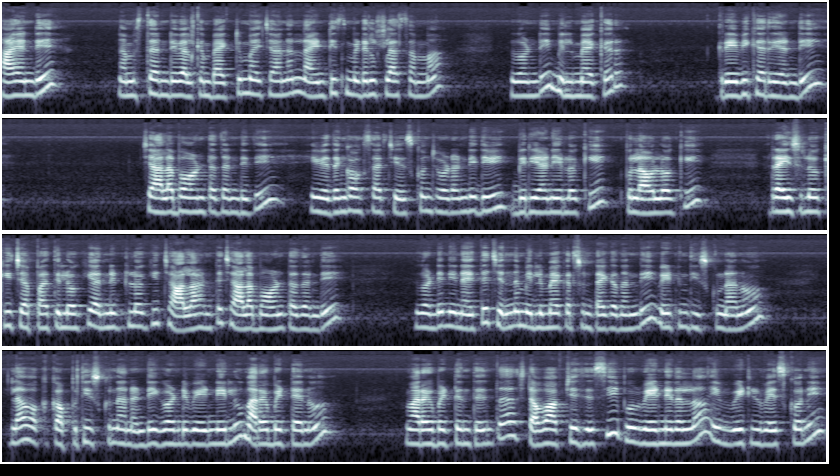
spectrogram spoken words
Hi అండి. నమస్తే అండి. Welcome back to my channel nineties middle class అమ్మ. ఇదిగోండి మిల్ మేకర్. గ్రేవీ కర్రీ అండి. చాలా బాగుంటుందండి ఇది. ఈ విధంగా ఒకసారి చేసుకొని చూడండి. ఇది బిర్యానీలోకి పులావ్లోకి రైస్లోకి చపాతీలోకి అన్నిటిలోకి చాలా అంటే చాలా బాగుంటుందండి. ఇదిగోండి నేనైతే చిన్న మిల్ మేకర్స్ ఉంటాయి కదండి వీటిని తీసుకున్నాను. ఇలా ఒక కప్పు తీసుకున్నానండి. ఇగోండి వేడి నీళ్ళు మరగబెట్టాను. మరగబెట్టిన తర్వాత స్టవ్ ఆఫ్ చేసేసి ఇప్పుడు వేడి నీళ్ళల్లో వీటిని వేసుకొని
